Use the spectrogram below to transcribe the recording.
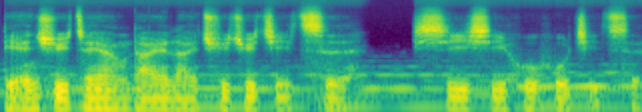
连续这样来来去去几次吸吸呼呼几次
